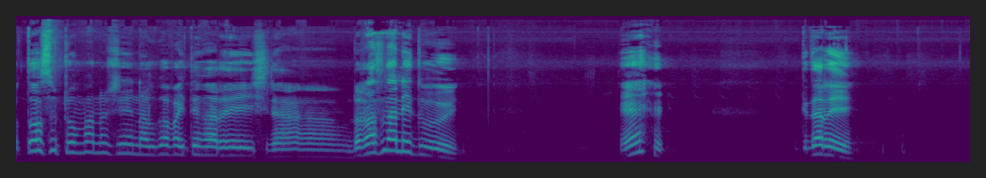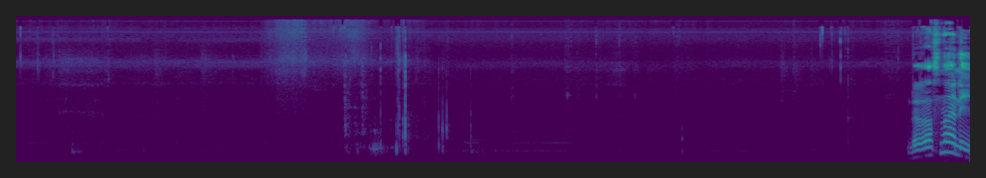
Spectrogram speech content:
অত ছোট মানুষে নৌকা পাইতে পারে, ইসরাম। ডরাস না নি তুই? হ্যাঁ কিদারে? ডরাস না নি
